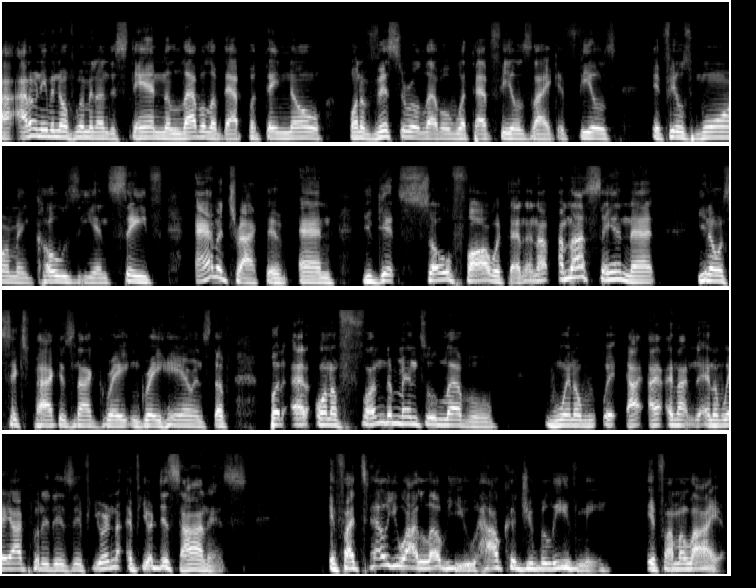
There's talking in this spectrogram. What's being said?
I I don't even know if women understand the level of that, but they know on a visceral level what that feels like. It feels it feels warm and cozy and safe and attractive, and you get so far with that. And I'm not saying that you know a six pack is not great and gray hair and stuff, but at, on a fundamental level, when a I, I and I, and the way I put it is, if you're not if you're dishonest, if I tell you I love you, how could you believe me if I'm a liar?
